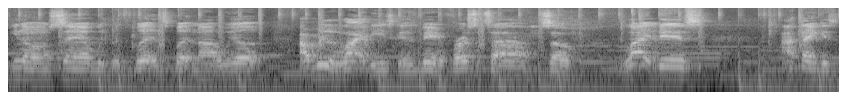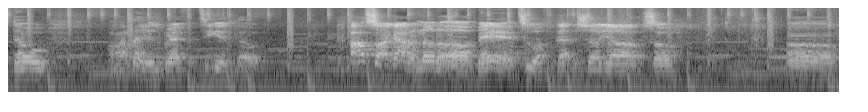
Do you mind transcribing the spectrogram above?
you know what I'm saying, with the buttons button all the way up. I really like these because it's very versatile. So, like this, I think it's dope. Oh, I think this graphic tee is dope. Also, I got another uh, bag too. I forgot to show y'all. So, uh,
